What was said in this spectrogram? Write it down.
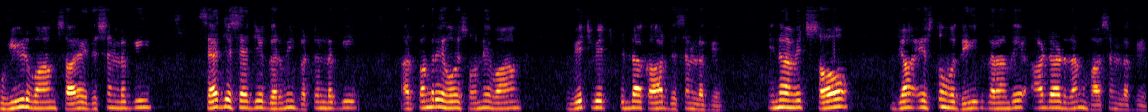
ਉਹੀੜ ਵਾਂਗ ਸਾਰੇ ਦਿਸਣ ਲੱਗੀ। ਸਹਿਜੇ ਸਹਿਜੇ ਗਰਮੀ ਘਟਣ ਲੱਗੀ ਅਰ ਪੰਗਰੇ ਹੋਏ ਸੋਨੇ ਵਾਂਗ ਵਿੱਚ ਵਿੱਚ ਪਿੰਡਾਕਾਰ ਦਿਸਣ ਲੱਗੇ। ਇਹਨਾਂ ਵਿੱਚ 100 ਜਾਂ ਇਸ ਤੋਂ ਵਧੇਕ ਤਰ੍ਹਾਂ ਦੇ ਅੱਡ-ਅੱਡ ਰੰਗ ਭਾਸਣ ਲੱਗੇ।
